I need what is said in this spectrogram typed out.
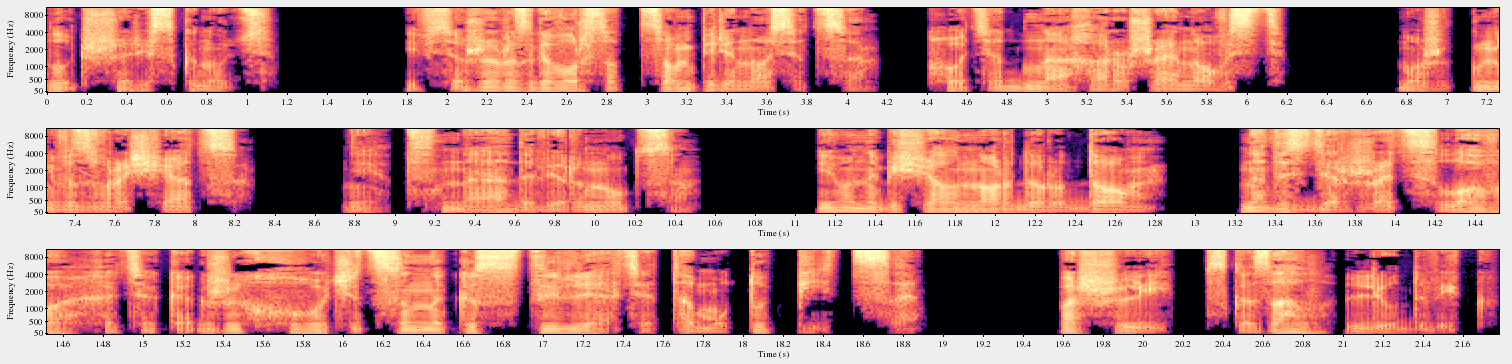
Лучше рискнуть. И все же разговор с отцом переносится. Хоть одна хорошая новость. Может, не возвращаться? Нет, надо вернуться. И он обещал Нордору дом. Надо сдержать слово, хотя как же хочется накостылять этому тупице. «Пошли», — сказал Людвиг.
